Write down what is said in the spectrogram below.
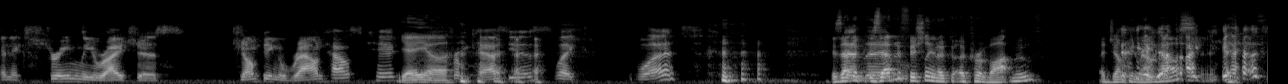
an extremely righteous jumping roundhouse kick Yeah, yeah. from Cassius. like, what? is that And is that officially a, a cravat move? A jumping roundhouse? I guess.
